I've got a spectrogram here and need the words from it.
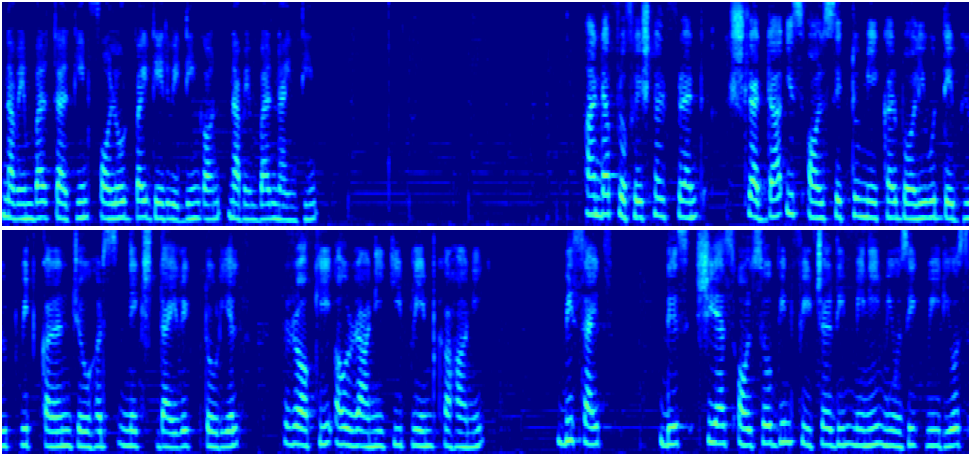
November 13 followed by their wedding on November 19. On the professional front, Shraddha is all set to make her Bollywood debut with Karan Johar's next directorial Rocky Aur Rani Ki Prem Kahani. Besides this, she has also been featured in many music videos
